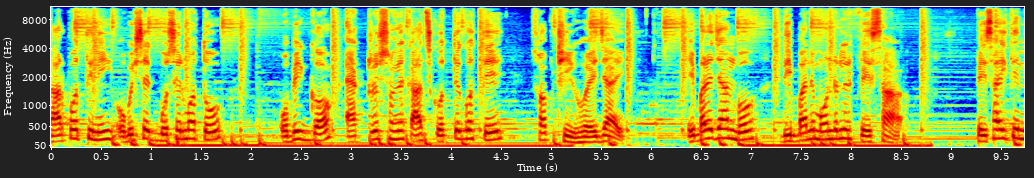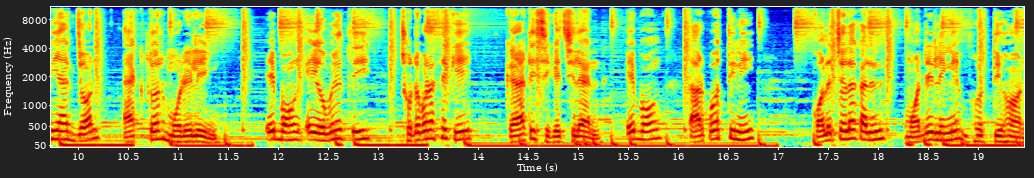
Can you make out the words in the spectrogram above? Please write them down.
তারপর তিনি অভিষেক বোসের মতো অভিজ্ঞ অ্যাক্টরের সঙ্গে কাজ করতে করতে সব ঠিক হয়ে যায়। এবারে জানব দিব্যানী মণ্ডলের পেশা। পেশায় তিনি একজন অ্যাক্টর মডেলিং এবং এই অভিনেত্রী ছোটোবেলা থেকে ক্যারাটে শিখেছিলেন এবং তারপর তিনি কলেজ চলাকালীন মডেলিংয়ে ভর্তি হন।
